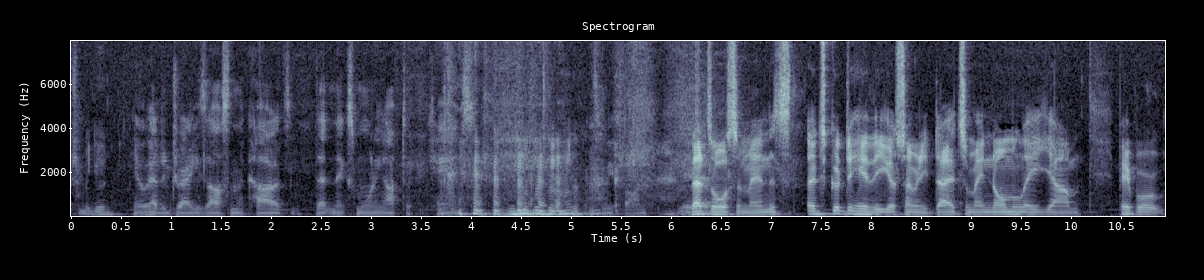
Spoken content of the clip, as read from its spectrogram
Should be good. Yeah, we had to drag his ass in the car that next morning after Cairns. it's gonna be fun. That's awesome, man. It's it's good to hear that you got so many dates. I mean, normally um, people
